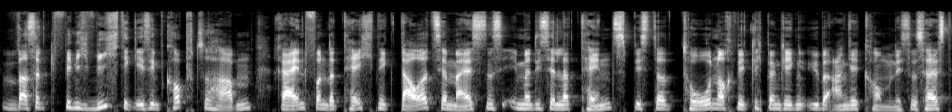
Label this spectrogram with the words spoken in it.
Was halt, finde ich, wichtig ist im Kopf zu haben, rein von der Technik dauert es ja meistens immer diese Latenz, bis der Ton auch wirklich beim Gegenüber angekommen ist. Das heißt,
